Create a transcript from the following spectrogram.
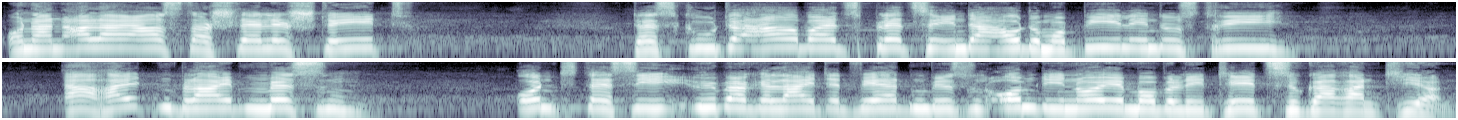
Und an allererster Stelle steht, dass gute Arbeitsplätze in der Automobilindustrie erhalten bleiben müssen und dass sie übergeleitet werden müssen, um die neue Mobilität zu garantieren.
